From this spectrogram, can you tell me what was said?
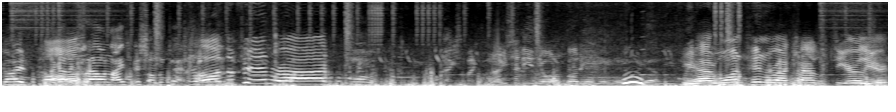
Guys, I Oh. got a clown knife fish on the pen. On the pen rod. Nice, Mike. Nice and easy on him, buddy. We had one pen rod casualty earlier.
